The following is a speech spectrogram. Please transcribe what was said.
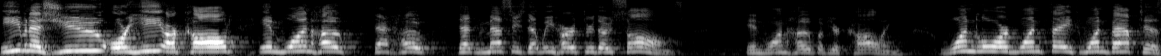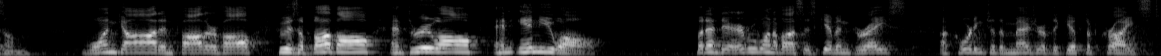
Even as you or ye are called in one hope, that hope, that message that we heard through those songs, in one hope of your calling. One Lord, one faith, one baptism, one God and Father of all, who is above all and through all and in you all. But unto every one of us is given grace according to the measure of the gift of Christ.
